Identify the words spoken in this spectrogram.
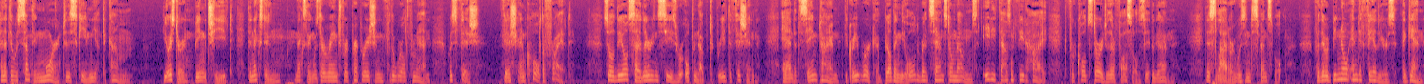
and that there was something more to the scheme yet to come. The oyster being achieved, the next thing next thing was to arrange for preparation for the world for man was fish, fish and coal to fry it. So the old Silurian seas were opened up to breed the fish in, and at the same time the great work of building the old red sandstone mountains, eighty thousand feet high, for cold storage of their fossils, it begun. This latter was indispensable, for there would be no end of failures, again,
